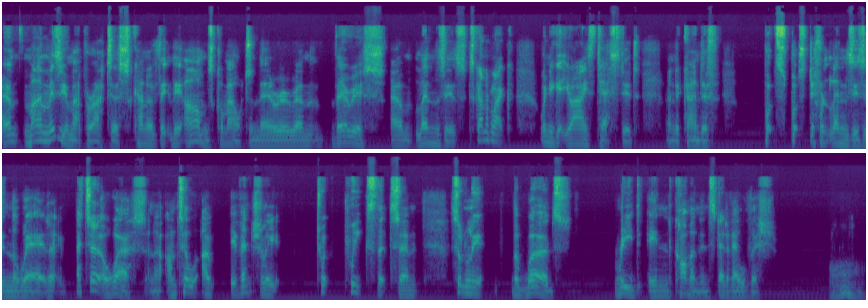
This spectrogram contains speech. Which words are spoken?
Um, my Mizzium apparatus, kind of the, the arms come out, and there are um, various um, lenses. It's kind of like when you get your eyes tested, and it kind of puts puts different lenses in the way, better or worse. And uh, until I eventually tw- tweaks that, um, suddenly the words read in common instead of Elvish. Oh,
